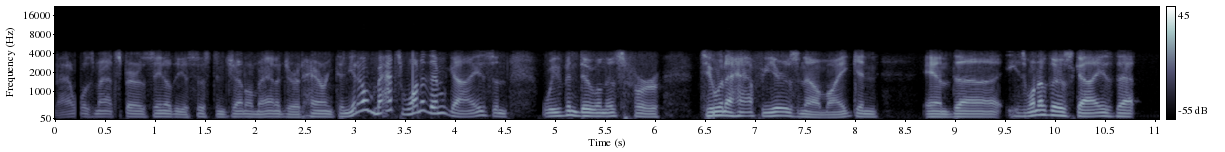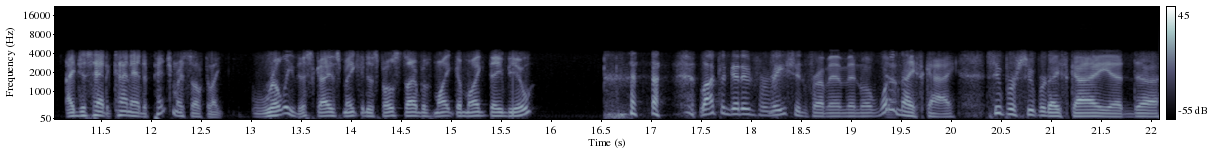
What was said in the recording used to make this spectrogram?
That was Matt Sparacino, the assistant general manager at Harrington. You know, Matt's one of them guys, and we've been doing this for two and a half years now, Mike, and and uh, he's one of those guys that I just had to kind of had to pinch myself, like, really, this guy's making his post time with Mike and Mike debut. Lots of good information from him, and uh, what a nice guy, super super nice guy, and uh,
